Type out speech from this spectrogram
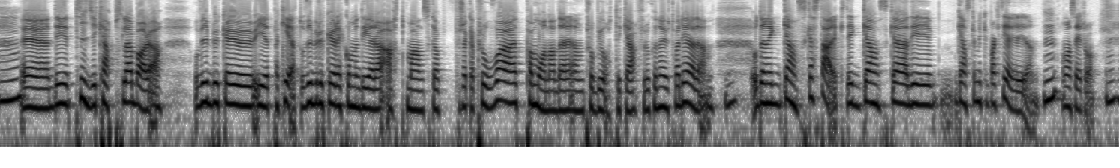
Mm. Eh, det är tio kapslar bara. Och vi brukar ju i ett paket. Och vi brukar rekommendera att man ska försöka prova ett par månader en probiotika för att kunna utvärdera den. Mm. Och den är ganska stark. Det är ganska, det är ganska mycket bakterier i den. Mm. Om man säger så. Mm.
